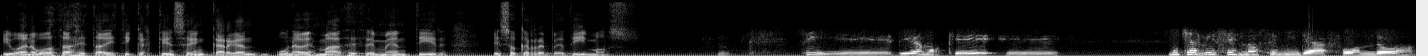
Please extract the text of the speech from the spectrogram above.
Y bueno, vos das estadísticas que se encargan una vez más de mentir eso que repetimos. Sí, eh, digamos que muchas veces no se mira a fondo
